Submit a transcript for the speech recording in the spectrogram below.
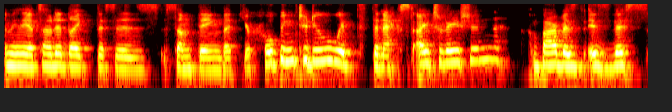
Amelia, it sounded like this is something that you're hoping to do with the next iteration. Barb, is, is this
